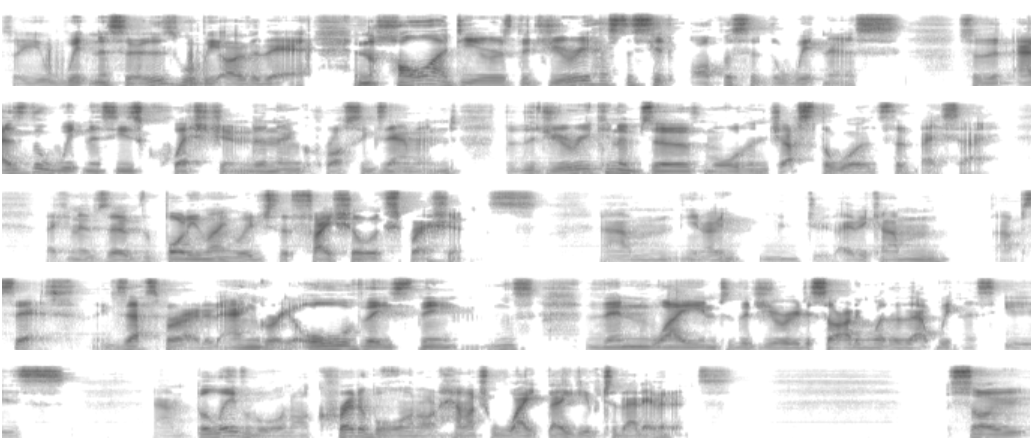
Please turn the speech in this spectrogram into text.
So your witnesses will be over there. And the whole idea is the jury has to sit opposite the witness so that as the witness is questioned and then cross-examined, that the jury can observe more than just the words that they say. They can observe the body language, the facial expressions. Um, you know, do they become upset, exasperated, angry? All of these things then weigh into the jury deciding whether that witness is um, believable or not, credible or not, how much weight they give to that evidence. So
